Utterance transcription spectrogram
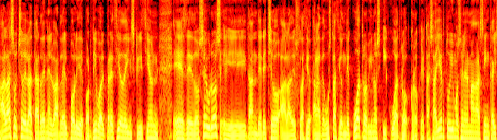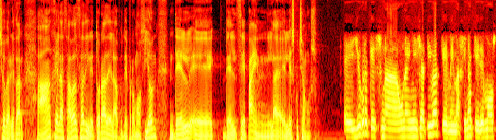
a las 8 de la tarde en el bar del Polideportivo. El precio de inscripción es de 2 euros y dan derecho a la degustación, a la degustación de cuatro vinos y cuatro croquetas. Ayer tuvimos en el magazine Caixo A Ángela Zabalza, directora de, la, de promoción del, eh, del CEPAEN. La, le escuchamos. Eh, yo creo que es una, una, iniciativa que me imagino que iremos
